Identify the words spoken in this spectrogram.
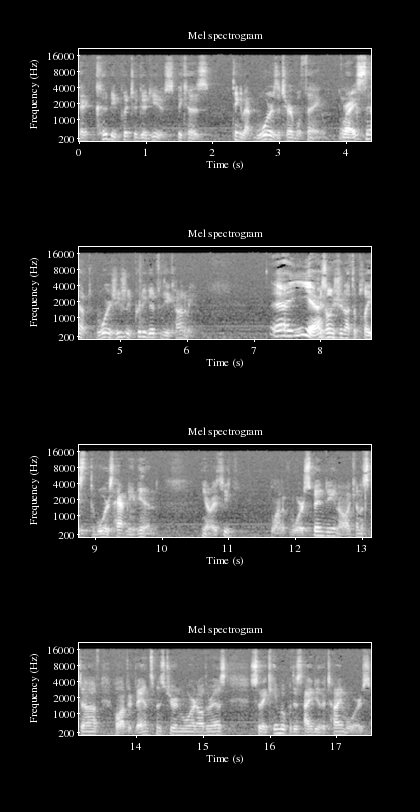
that it could be put to good use because think about it, war is a terrible thing. Right. Except war is usually pretty good for the economy Uh, yeah. as long as you're not the place the war is happening in. You know, it's a lot of war spending, all that kind of stuff, a lot of advancements during war, and all the rest. So they came up with this idea of the time wars,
